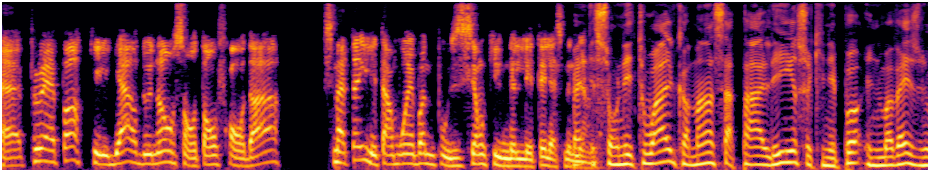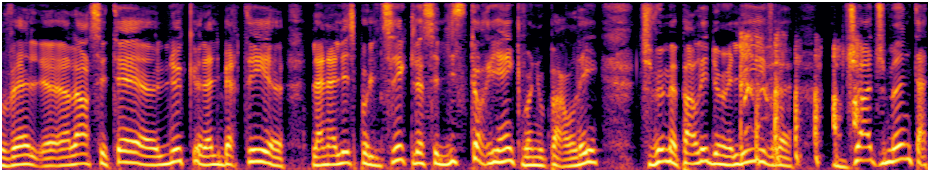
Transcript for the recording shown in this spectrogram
Euh, peu importe qu'il garde ou non son ton frondeur, ce matin, il est en moins bonne position qu'il ne l'était la semaine ben, dernière. Son étoile commence à pâlir, ce qui n'est pas une mauvaise nouvelle. Euh, alors, c'était euh, Luc, la liberté, euh, l'analyse politique. Là, c'est l'historien qui va nous parler. Tu veux me parler d'un livre, Judgment à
